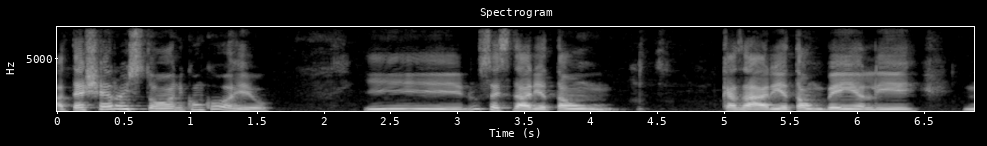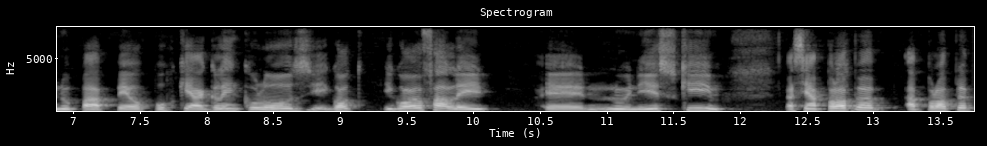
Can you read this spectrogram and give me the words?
até Sharon Stone concorreu. E não sei se daria tão casaria tão bem ali no papel, porque a Glenn Close, igual, igual eu falei é, no início, que assim, a própria, a própria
